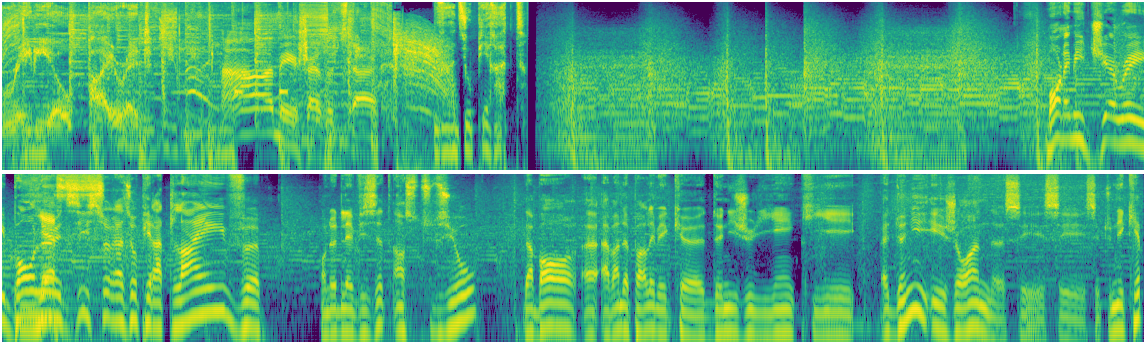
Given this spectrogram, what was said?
Radio Pirate. Ah, mes chers auditeurs. Radio Pirate. Mon ami Jerry, bon Yes. lundi sur Radio Pirate Live. On a de la visite en studio. D'abord, euh, avant de parler avec euh, Denis Julien, qui est. euh, Denis et Johan, c'est- c'est c'est une équipe.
